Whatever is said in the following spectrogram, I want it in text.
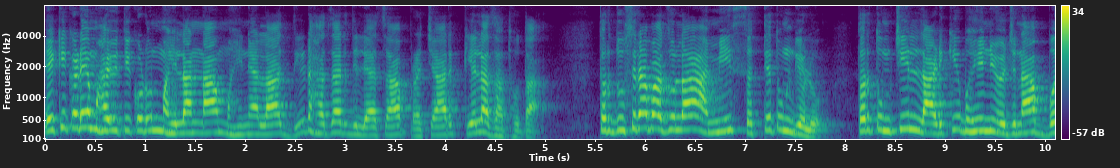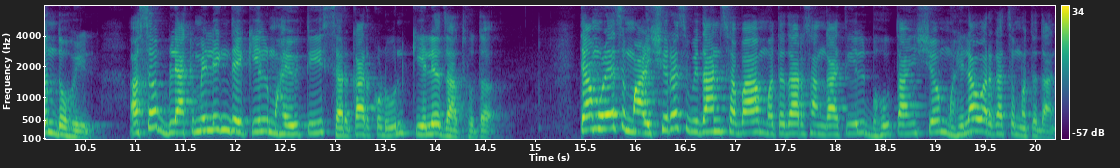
एकीकडे महायुतीकडून महिलांना महिन्याला दीड हजार दिल्याचा प्रचार केला जात होता. तर दुसऱ्या बाजूला आम्ही सत्तेतून गेलो तर तुमची लाडकी बहीण योजना बंद होईल असं ब्लॅकमेलिंग देखील महायुती सरकारकडून केलं जात होतं. त्यामुळेच माळशिरस विधानसभा मतदारसंघातील बहुतांश महिला वर्गाचं मतदान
